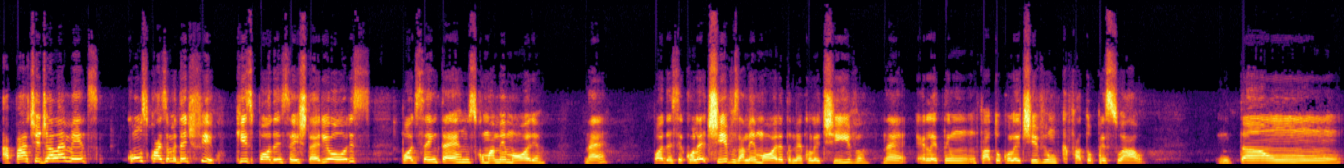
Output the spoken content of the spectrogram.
a partir de elementos com os quais eu me identifico, que podem ser exteriores, podem ser internos, como a memória, né? Podem ser coletivos, a memória também é coletiva, né? Ela tem um fator coletivo e um fator pessoal. Então,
